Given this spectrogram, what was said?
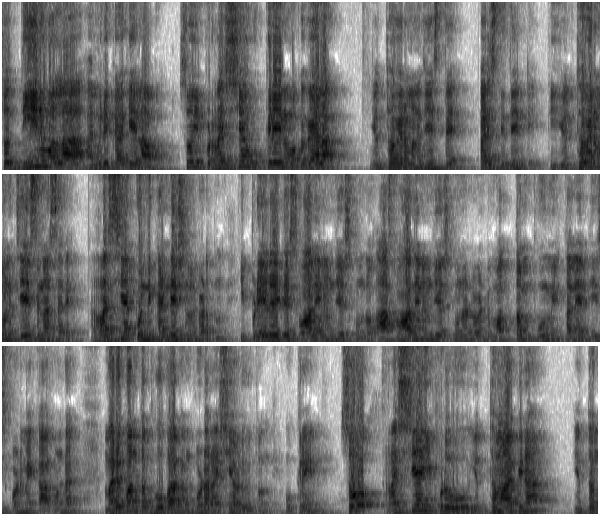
సో దీనివల్ల అమెరికాకే లాభం. సో ఇప్పుడు రష్యా ఉక్రెయిన్ ఒకవేళ యుద్ధ విరమణ చేస్తే పరిస్థితి ఏంటి? ఈ యుద్ధ విరమణ చేసినా సరే రష్యా కొన్ని కండిషన్లు పెడుతుంది. ఇప్పుడు ఏదైతే స్వాధీనం చేసుకుందో ఆ స్వాధీనం చేసుకున్నటువంటి మొత్తం భూమి తనే తీసుకోవడమే కాకుండా మరికొంత భూభాగం కూడా రష్యా అడుగుతుంది ఉక్రెయిన్ సో రష్యా ఇప్పుడు యుద్ధం ఆపినా యుద్ధం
